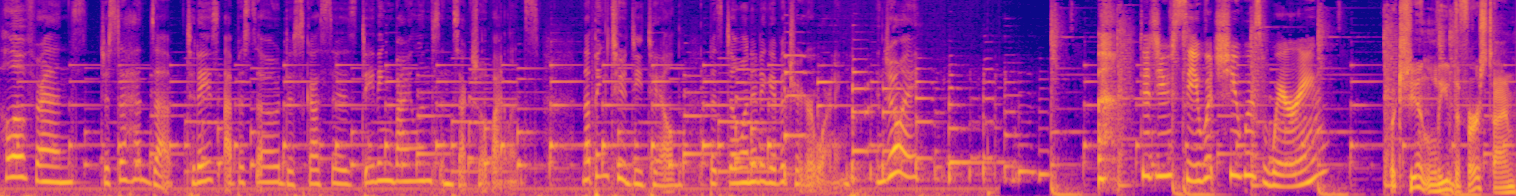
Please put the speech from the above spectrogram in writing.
Hello, friends! Just a heads up today's episode discusses dating violence and sexual violence. Nothing too detailed, but still wanted to give a trigger warning. Enjoy! Did you see what she was wearing? But she didn't leave the first time.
